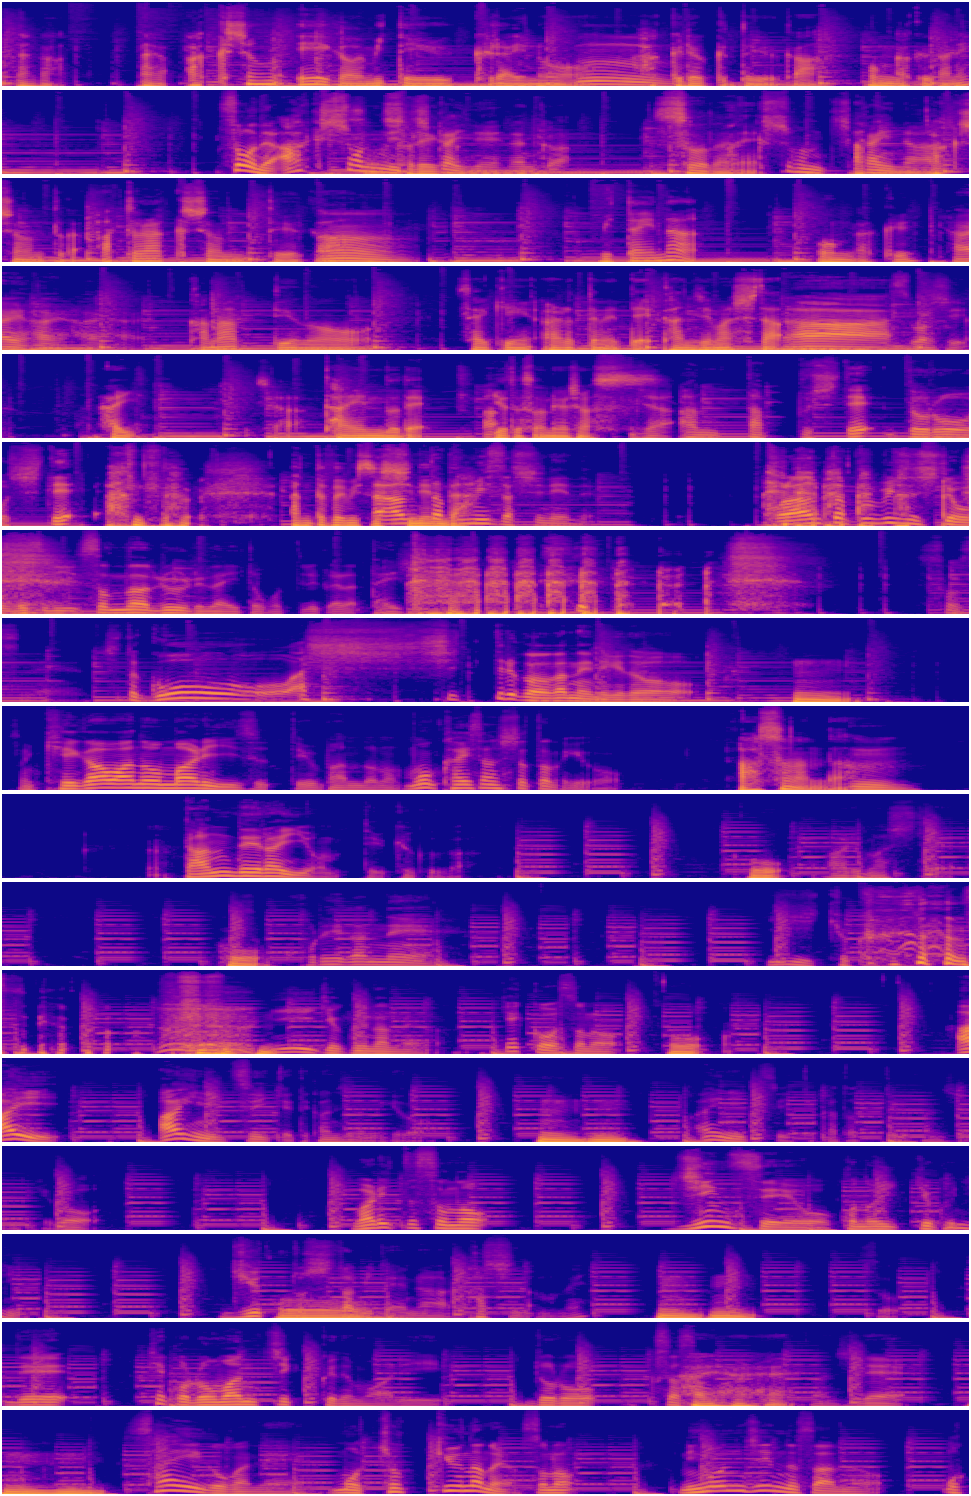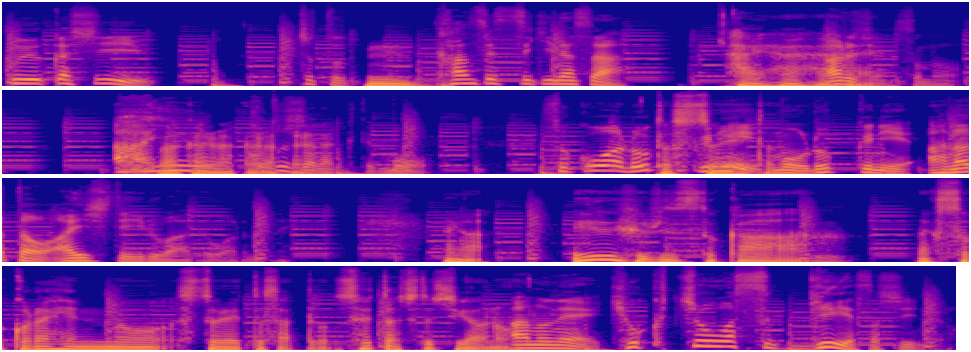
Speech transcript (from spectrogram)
なんかなんかアクション映画を見ているくらいのうん。迫力というか、音楽がね。そうねアクションに近いねなんか。そうだね。アクション近いな。アクションとかアトラクションといううん。か、はみたいな音楽いはいはいはい。かなっていうのを最近改めて感じました。ああ素晴らしい。はい。じゃあターンエンドであゆうたさんお願いします。じゃあアンタップしてドローして。あんたあんたとミスアしねえんだ。ンタップミスはしねえんだよ俺アンタップミスしても別にそんなルールないと思ってるから大丈夫。そうですね。ちょっと5は知ってるか分かんないんだけどうん。その毛皮のマリーズっていうバンドのもう解散しちゃったんだけど。あそうなんだ、うん。ダンデライオンっていう曲がお。ありまして。お。これがねいい曲なんだよ。いい曲なんだよ。結構そのお愛愛についてって感じなんだけど。うんうん。愛について語ってる感じなんだけど割とその人生をこの一曲にギュッとしたみたいな歌詞なのね。うんうん。そう。で結構ロマンチックでもあり泥臭さもあるみたいな感じで、最後がねもう直球なのよ。その日本人のさあの奥ゆかしいちょっとうん。間接的なさ、はいはいはい。あるじゃんそのああいうわかるわかる。ことじゃなくてもうそこはロックにもうロックにあなたを愛しているわで終わるのね。なんかウルフルズとか、うん。なんかそこら辺のストレートさってこと？それとはちょっと違うの？あのね曲調はすっげえ優しいのよ。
